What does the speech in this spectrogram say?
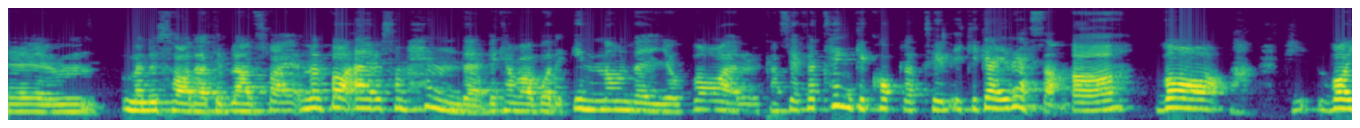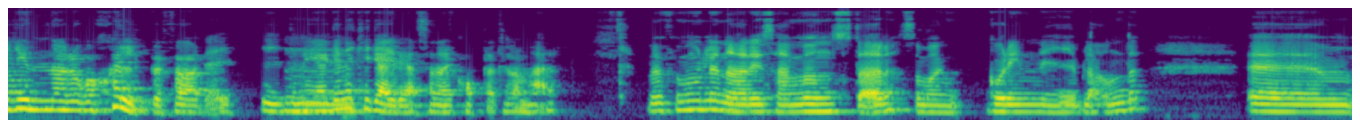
Ehm, men du sa det att ibland svajar. Men vad är det som händer? Det kan vara både inom dig och vad är det du kan se? För jag tänker kopplat till Ikigai-resan. ja, Vad, vad gynnar och vad stjälper för dig i din Mm. egen Ikigai-resa när det är kopplat till de här? men förmodligen är det så här mönster som man går in i ibland. Ehm,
